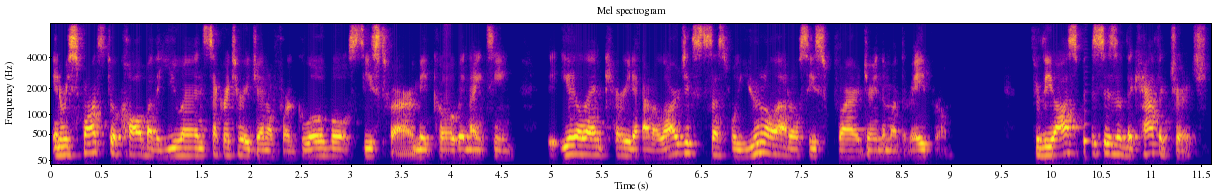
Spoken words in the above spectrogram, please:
In response to a call by the UN Secretary General for a global ceasefire amid COVID 19, the ELN carried out a large and successful unilateral ceasefire during the month of April. Through the auspices of the Catholic Church,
